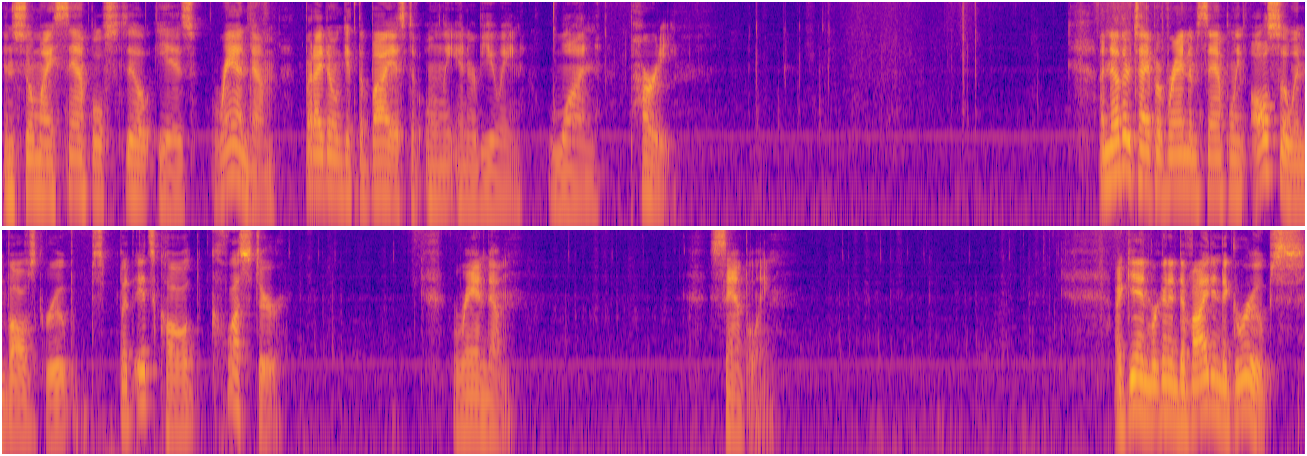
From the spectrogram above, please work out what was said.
and so my sample still is random, but I don't get the bias of only interviewing one party. Another type of random sampling also involves groups, but it's called cluster random sampling. Again, we're going to divide into groups.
